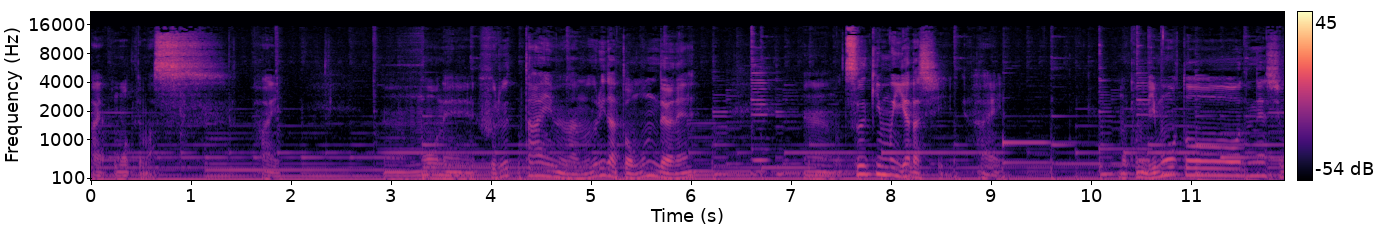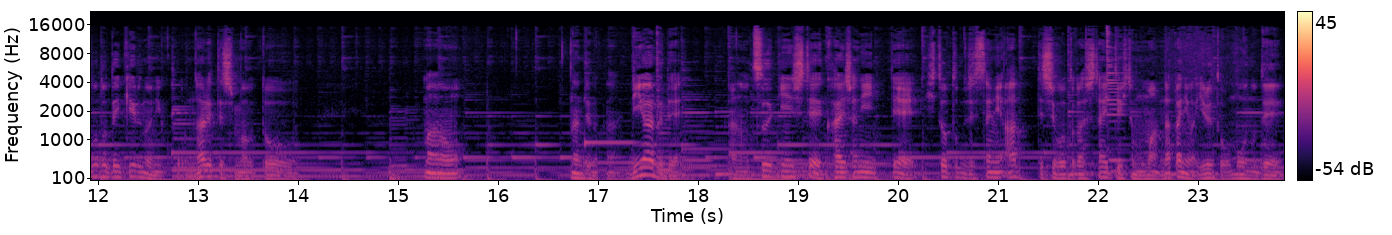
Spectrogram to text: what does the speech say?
はい、思ってます。はい、うん、もうねフルタイムは無理だと思うんだよね。うん、通勤も嫌だし、はい、もうこのリモートでね仕事できるのにこう慣れてしまうとまああの何ていうのかなリアルであの通勤して会社に行って人と実際に会って仕事がしたいっていう人もまあ中にはいると思うので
